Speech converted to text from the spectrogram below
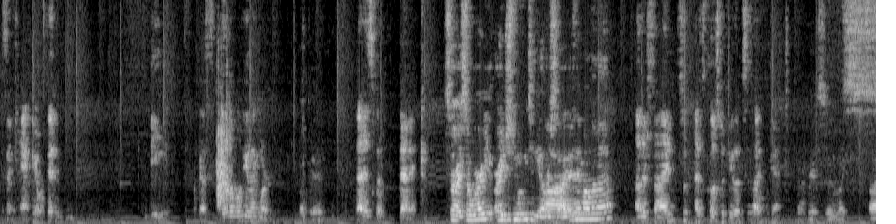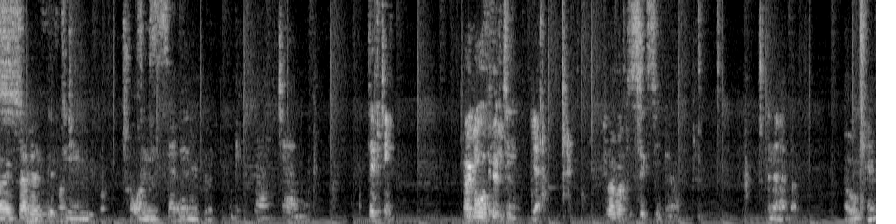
Because I can't get within B. Because durable healing word. Okay. That is pathetic. Sorry, so where are you? Are you just moving to the other side of him on the map? other side, so as close to Felix as I can get. Okay, so like 5, 7, 15, 20. Seven. and you're good. Ten. 15. I go with 15. Yeah. So I'm up to 16 now. And then I'm done. Okay.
